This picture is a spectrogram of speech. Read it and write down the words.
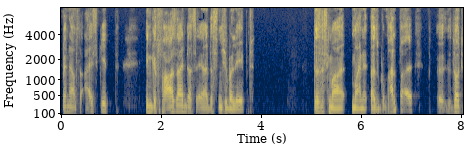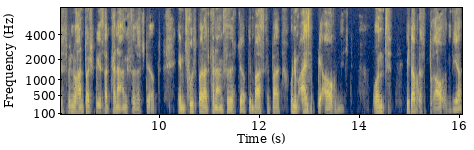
wenn er aufs Eis geht, in Gefahr sein, dass er das nicht überlebt. Das ist mal meine, also beim Handball äh, solltest, wenn du Handball spielst, hat keine Angst, dass er stirbt. Im Fußball hat keine Angst, dass er stirbt, im Basketball und im Eishockey auch nicht. Und ich glaube, das brauchen wir.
